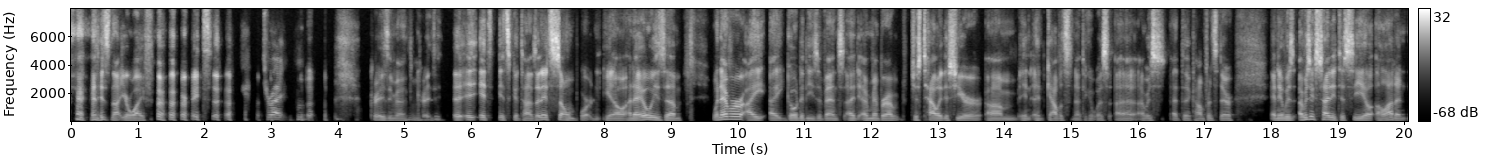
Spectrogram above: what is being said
and it's not your wife, right? That's right. crazy man, mm-hmm. crazy. It, it's it's good times, and it's so important, you know. And I always, um, whenever I I go to these events, I, I remember I just tallied this year, um, in, in Galveston, I think it was. Uh, I was at the conference there, and it was I was excited to see a, a lot of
